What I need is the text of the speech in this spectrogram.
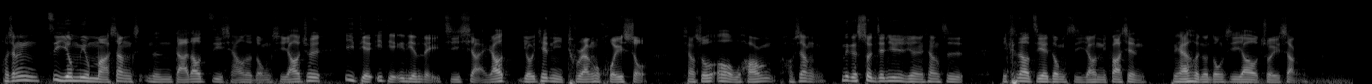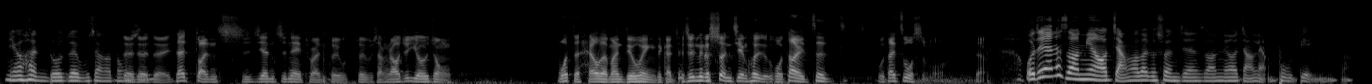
好像自己又没有马上能达到自己想要的东西，然后就会一点一点一点累积下来。然后有一天你突然回首，想说，哦，我好像好像那个瞬间就是有点像是你看到这些东西，然后你发现你还有很多东西要追上。你有很多追不上的东西。对对对，在短时间之内突然追追不上，然后就有一种。What the hell am I doing 的感觉，就是那个瞬间会，我到底这我在做什么？这样。我今天的时候，你有讲到那个瞬间的时候，你有讲两部电影吧？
